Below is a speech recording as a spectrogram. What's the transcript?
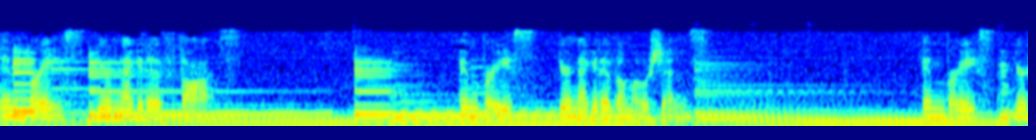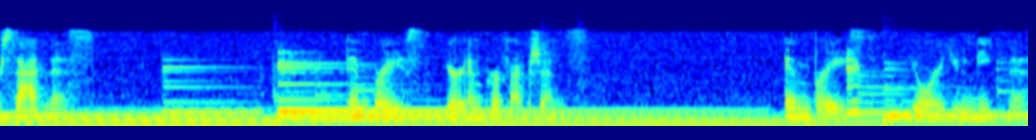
Embrace your negative thoughts. Embrace your negative emotions. Embrace your sadness. Embrace your imperfections. Embrace your uniqueness.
